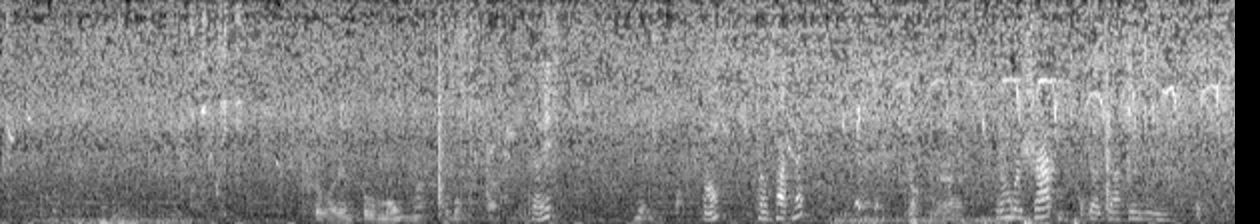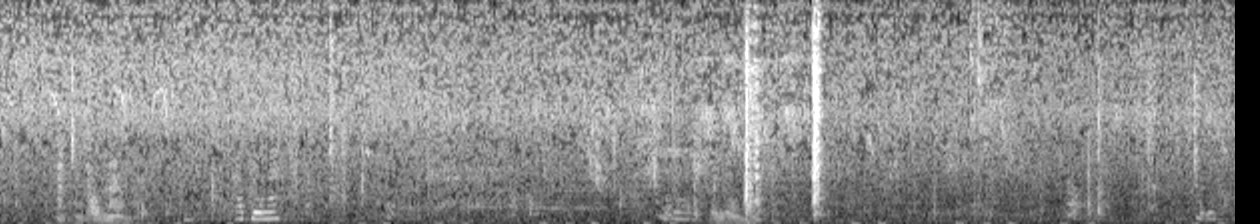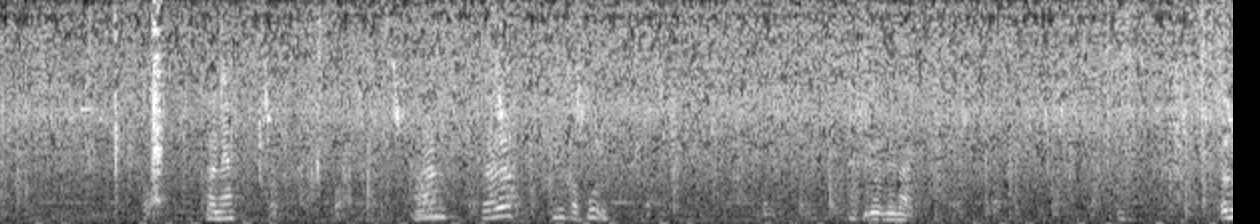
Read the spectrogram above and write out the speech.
ตัวเองตัวมงนะตัวมงใช่มงเนาะเจ้าสักแล้วจับแล้วยังบริชักจะจักเลยนี่อะของเขามากใครซื้อนะไปลง เออเนี่ยนั่นแล้วกินกับปุ่นเออได้ได้เออ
